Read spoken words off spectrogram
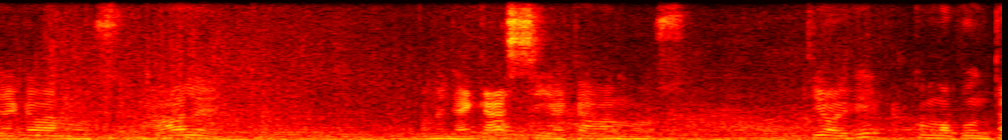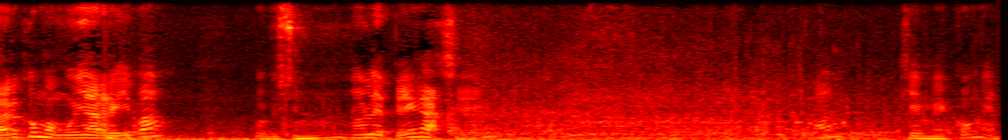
ya acabamos. Vale. Bueno, ya casi acabamos. Tío, hay que como apuntar como muy arriba. Porque si no, no le pegas, ¿eh? Ah, que me come.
